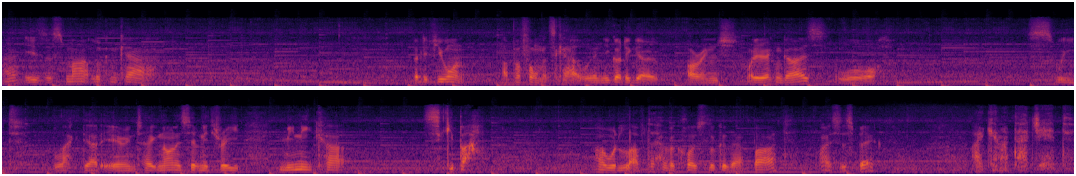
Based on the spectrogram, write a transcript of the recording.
That is a smart looking car. But if you want a performance car, well then you've got to go orange. What do you reckon, guys? Whoa, sweet blacked out air intake, 1973 Minica Skipper. I would love to have a close look at that, but I suspect I cannot touch it.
